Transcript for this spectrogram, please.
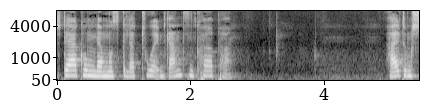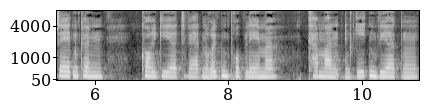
Stärkung der Muskulatur im ganzen Körper. Haltungsschäden können korrigiert werden, Rückenprobleme kann man entgegenwirken.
